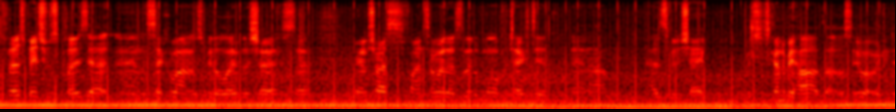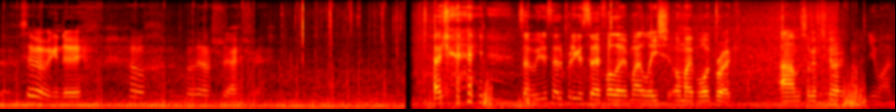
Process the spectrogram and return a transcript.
the first beach was closed out, and the second one was a bit all over the show. So we're gonna try to find somewhere that's a little more protected and um, has a bit of shape, which is gonna be hard, but we'll see what we can do. See what we can do. Oh, else? Yeah, yeah. Okay, so we just had a pretty good surf, although my leash on my board broke. Um, so we have to go find a new one.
